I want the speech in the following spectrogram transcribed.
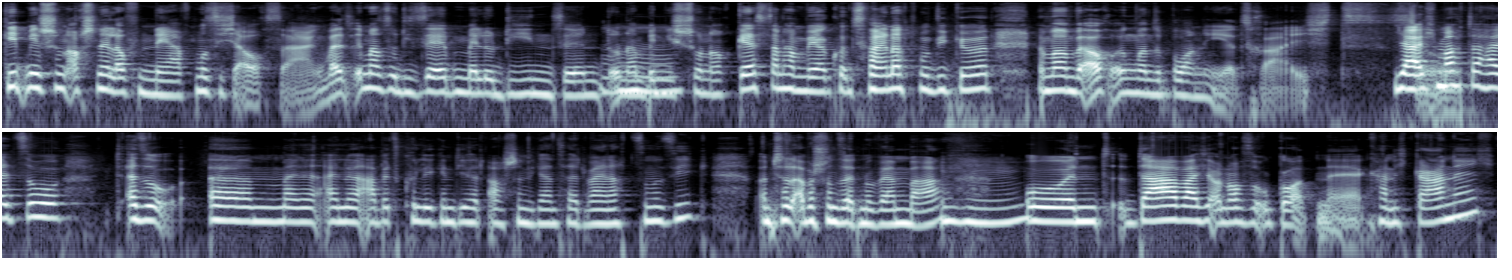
geht mir schon auch schnell auf den Nerv, muss ich auch sagen, weil es immer so dieselben Melodien sind. Und dann bin ich schon auch, gestern haben wir ja kurz Weihnachtsmusik gehört, dann waren wir auch irgendwann so, boah, nee, jetzt reicht's. Ja, so. ich mochte halt so, also ähm, meine eine Arbeitskollegin, die hört auch schon die ganze Zeit Weihnachtsmusik und schon, aber schon seit November. Mhm. Und da war ich auch noch so, oh Gott, nee, kann ich gar nicht.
